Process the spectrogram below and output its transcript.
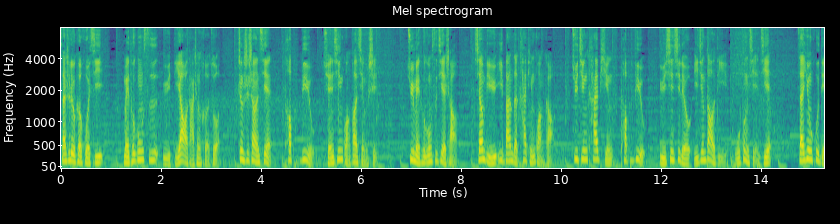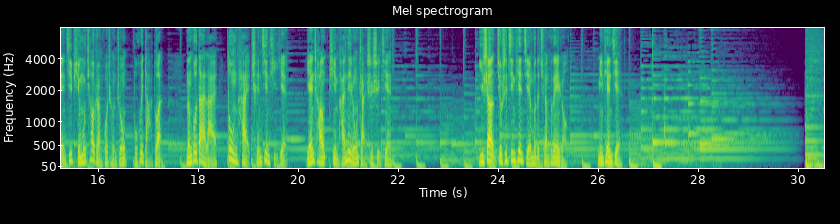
三十六氪获悉，美图公司与迪奥达成合作，正式上线 Top View 全新广告形式。据美图公司介绍，相比于一般的开屏广告，聚精开屏 Top View 与信息流一镜到底、无缝衔接，在用户点击屏幕跳转过程中不会打断，能够带来动态沉浸体验，延长品牌内容展示时间。以上就是今天节目的全部内容，明天见。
